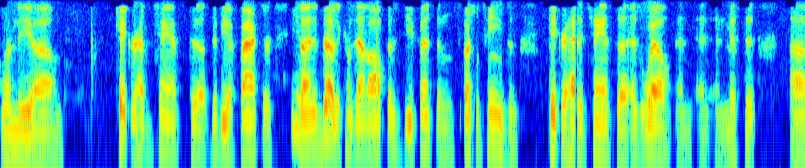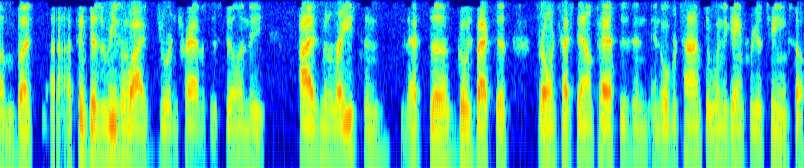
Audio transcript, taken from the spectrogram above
when the um, kicker has a chance to to be a factor. You know, and it does. It comes down to offense, defense, and special teams. And kicker had a chance uh, as well and, and and missed it. Um, but uh, I think there's a reason why Jordan Travis is still in the Heisman race, and that uh, goes back to throwing touchdown passes in, in overtime to win the game for your team. So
